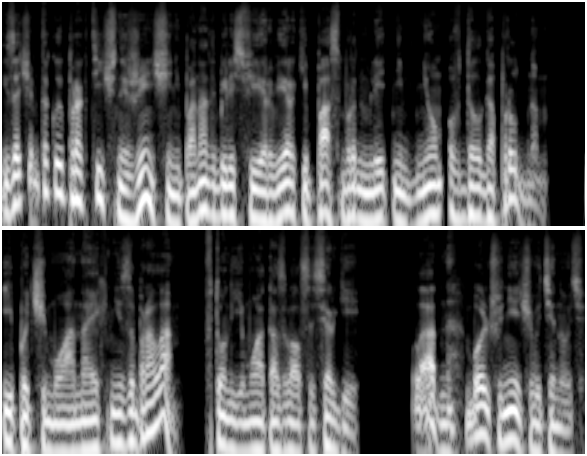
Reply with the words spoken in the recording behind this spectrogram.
И зачем такой практичной женщине понадобились фейерверки пасмурным летним днем в Долгопрудном? И почему она их не забрала? В тон ему отозвался Сергей. Ладно, больше нечего тянуть.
